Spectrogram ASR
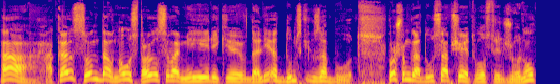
А, оказывается, он давно устроился в Америке, вдали от думских забот. В прошлом году, сообщает Wall Street Journal,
